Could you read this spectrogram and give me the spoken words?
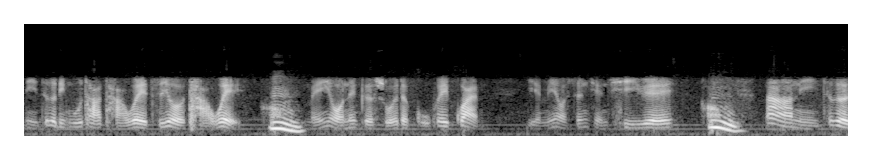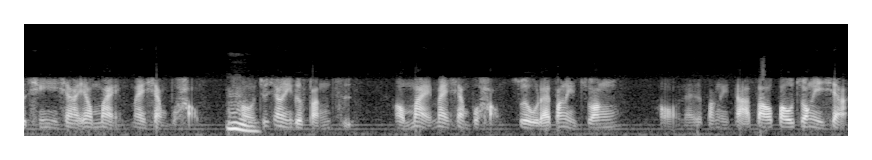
你这个灵骨塔塔位只有塔位，哦、嗯，没有那个所谓的骨灰罐，也没有生前契约，哦、嗯，那你这个情形下要卖卖相不好，嗯，哦，就像一个房子，哦，卖卖相不好，所以我来帮你装，哦，来帮你打包包装一下。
